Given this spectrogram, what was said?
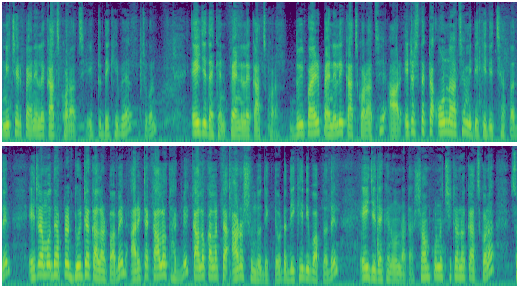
নিচের প্যানেলে কাজ করা আছে। একটু দেখি ভাইয়া এই যে দেখেন প্যানেলে কাজ করা। দুই পায়ের প্যানেলেই কাজ করা আছে। আর এটার সাথে একটা ওড়না আছে, আমি দেখিয়ে দিচ্ছি আপনাদের। এটার মধ্যে আপনার দুইটা কালার পাবেন আর একটা কালো থাকবে। কালো কালারটা আরও সুন্দর দেখতে, ওটা দেখিয়ে দিব আপনাদের। এই যে দেখেন ওড়নাটা, সম্পূর্ণ ছিটানো কাজ করা। সো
